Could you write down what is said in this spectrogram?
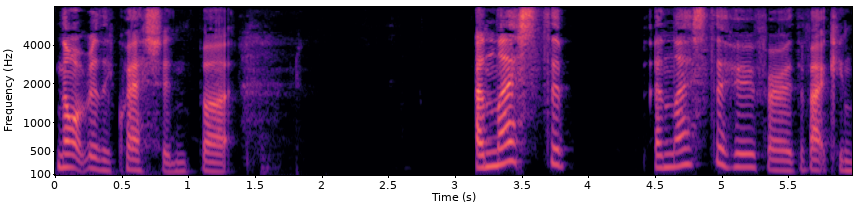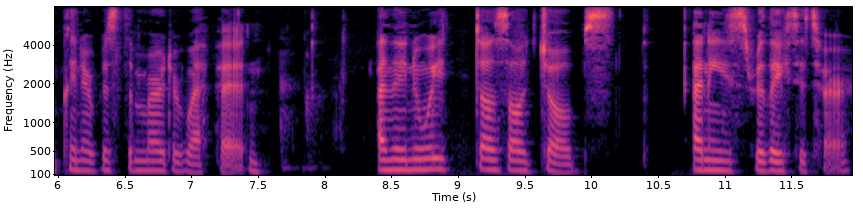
Not really a question, but unless the unless the Hoover, the vacuum cleaner, was the murder weapon, and they know he does odd jobs, and he's related to her,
